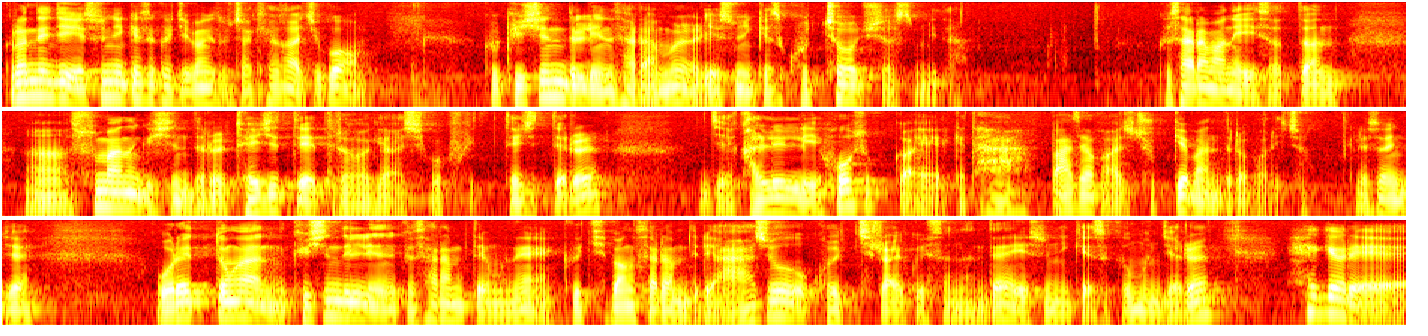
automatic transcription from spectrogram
그런데 이제 예수님께서 그 지방에 도착해 가지고 그 귀신 들린 사람을 예수님께서 고쳐 주셨습니다. 그 사람 안에 있었던 어, 수많은 귀신들을 돼지떼에 들어가게 하시고 그 돼지떼를 이제 갈릴리 호숫가에 이렇게 다 빠져가지고 죽게 만들어 버리죠. 그래서 이제 오랫동안 귀신 들리는 그 사람 때문에 그 지방 사람들이 아주 골치를 앓고 있었는데 예수님께서 그 문제를 해결해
